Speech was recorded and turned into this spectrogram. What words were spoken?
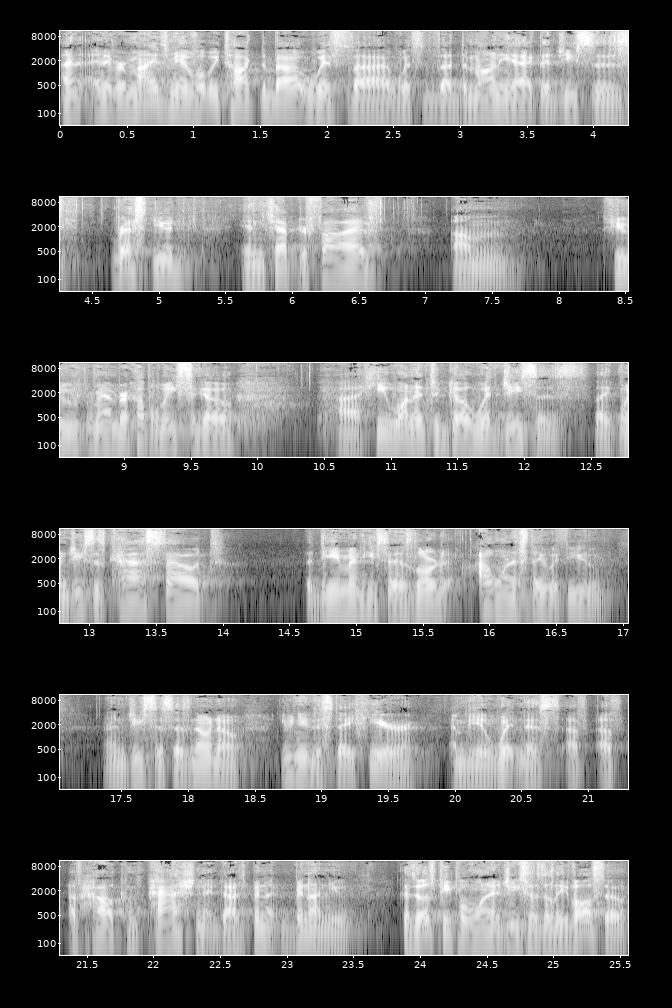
And, and, it reminds me of what we talked about with, uh, with the demoniac that Jesus rescued in chapter 5. Um, if you remember a couple weeks ago, uh, he wanted to go with Jesus. Like when Jesus casts out the demon, he says, Lord, I want to stay with you. And Jesus says, No, no, you need to stay here and be a witness of, of, of how compassionate God's been, been on you. because those people wanted Jesus to leave also.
